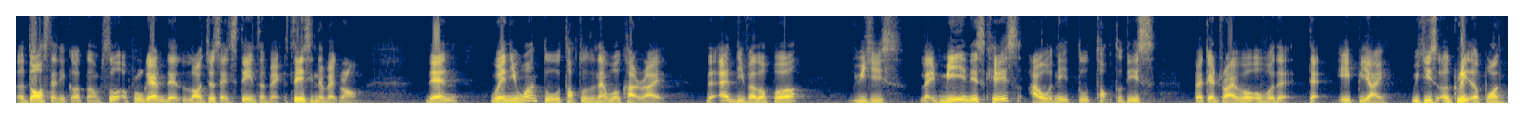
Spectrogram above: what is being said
a DOS technical term. So a program that launches and stays in the, back, stays in the background. Then when you want to talk to the network card, right, the app developer, which is like me in this case, I would need to talk to this packet driver over that, that API, which is agreed upon.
